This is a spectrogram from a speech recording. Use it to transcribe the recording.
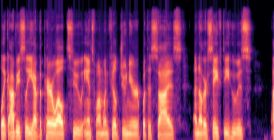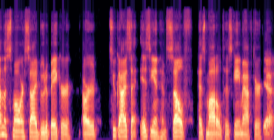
like obviously, you have the parallel to Antoine Winfield Jr. with his size. Another safety who is on the smaller side, Budda Baker, are two guys that Izien himself has modeled his game after. Yeah.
